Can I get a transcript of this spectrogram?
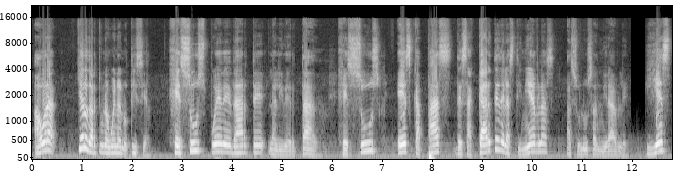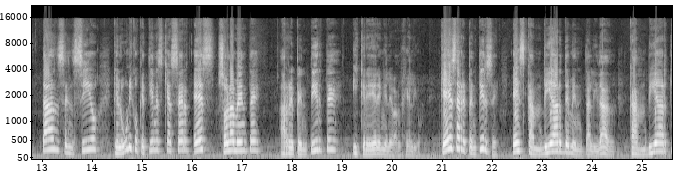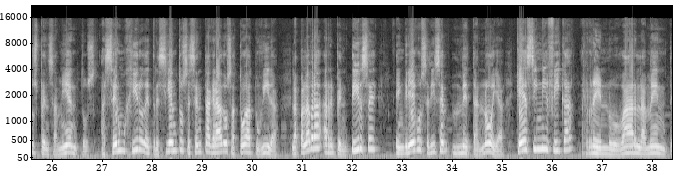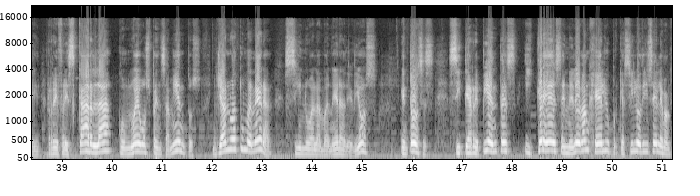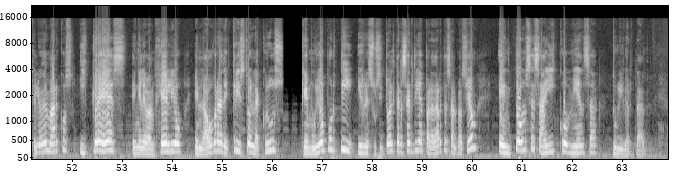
Ahora, quiero darte una buena noticia. Jesús puede darte la libertad. Jesús es capaz de sacarte de las tinieblas a su luz admirable. Y es tan sencillo que lo único que tienes que hacer es solamente arrepentirte y creer en el Evangelio. ¿Qué es arrepentirse? Es cambiar de mentalidad, cambiar tus pensamientos, hacer un giro de 360 grados a toda tu vida. La palabra arrepentirse en griego se dice metanoia, que significa renovar la mente, refrescarla con nuevos pensamientos, ya no a tu manera, sino a la manera de Dios. Entonces, si te arrepientes y crees en el Evangelio, porque así lo dice el Evangelio de Marcos, y crees en el Evangelio, en la obra de Cristo en la cruz, que murió por ti y resucitó al tercer día para darte salvación, entonces ahí comienza tu libertad.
